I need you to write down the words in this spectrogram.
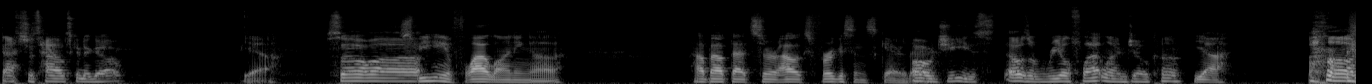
That's just how it's gonna go. Yeah. So uh, Speaking of flatlining, uh, how about that Sir Alex Ferguson scare there? Oh, jeez, that was a real flatline joke, huh? yeah. Um,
